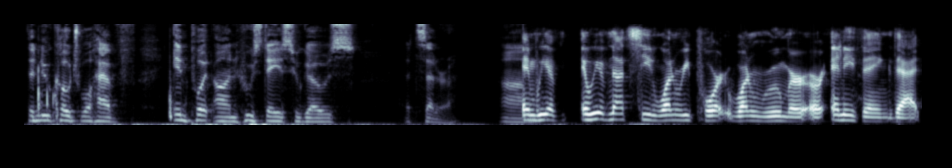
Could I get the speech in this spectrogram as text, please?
the new coach will have input on who stays, who goes, etc. Um, and we have and we have not seen one report, one rumor, or anything that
